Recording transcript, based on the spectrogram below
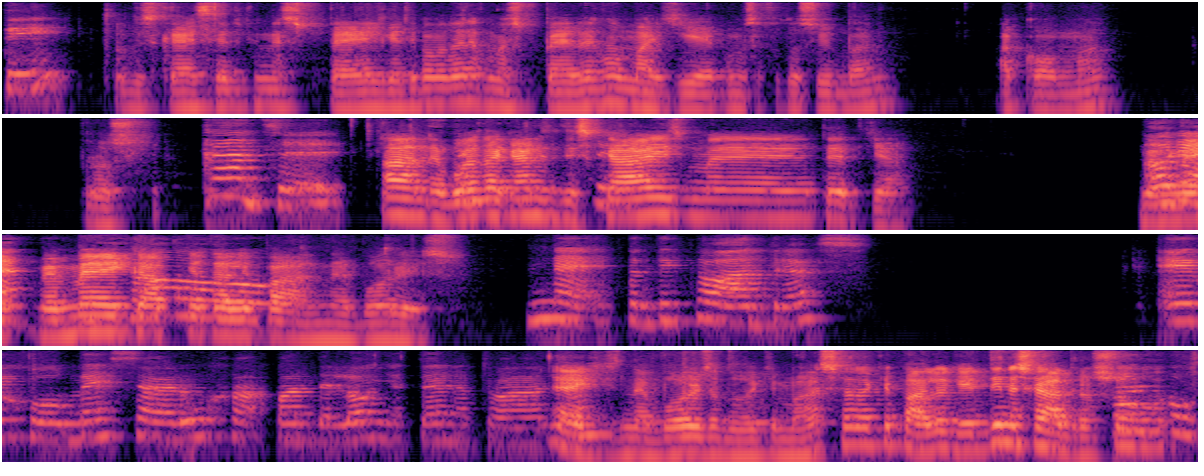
Τι; Το disguise self είναι spell, γιατί είπαμε δεν έχουμε spell, δεν έχουμε μαγεία ακόμα σε αυτό το σύμπαν. Ακόμα. Πρόσχε. Κάτσε. Α, ναι, μπορεί να κάνεις disguise με τέτοια. Με, Ωραία. με, με make-up Αυτό- και τα λοιπά, ναι, μπορείς. Ναι, θα ντυθώ άντρας. Έχω μέσα ρούχα, παντελόνια το ένα το άλλο. Έχεις, ναι, μπορείς να το δοκιμάσεις, αλλά και πάλι, okay, είναι σε άντρα σου. Έχω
